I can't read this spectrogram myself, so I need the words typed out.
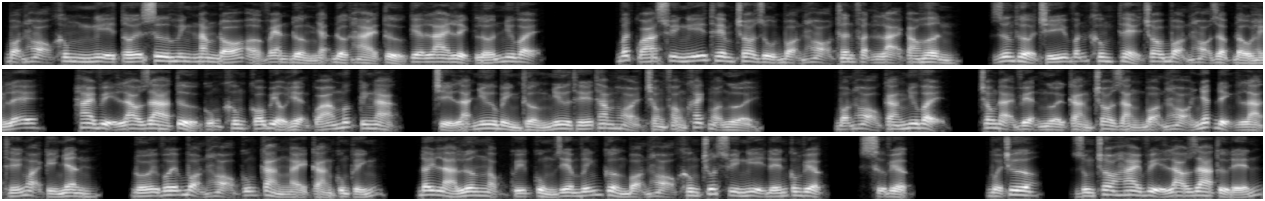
bọn họ không nghĩ tới sư huynh năm đó ở ven đường nhặt được hải tử kia lai lịch lớn như vậy. Bất quá suy nghĩ thêm cho dù bọn họ thân phận lại cao hơn, dương thừa chí vẫn không thể cho bọn họ dập đầu hành lễ, hai vị lao gia tử cũng không có biểu hiện quá mức kinh ngạc chỉ là như bình thường như thế thăm hỏi trong phòng khách mọi người. Bọn họ càng như vậy, trong đại viện người càng cho rằng bọn họ nhất định là thế ngoại kỳ nhân, đối với bọn họ cũng càng ngày càng cung kính. Đây là lương ngọc quý cùng diêm vĩnh cường bọn họ không chút suy nghĩ đến công việc, sự việc. Buổi trưa, dùng cho hai vị lao gia tử đến,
